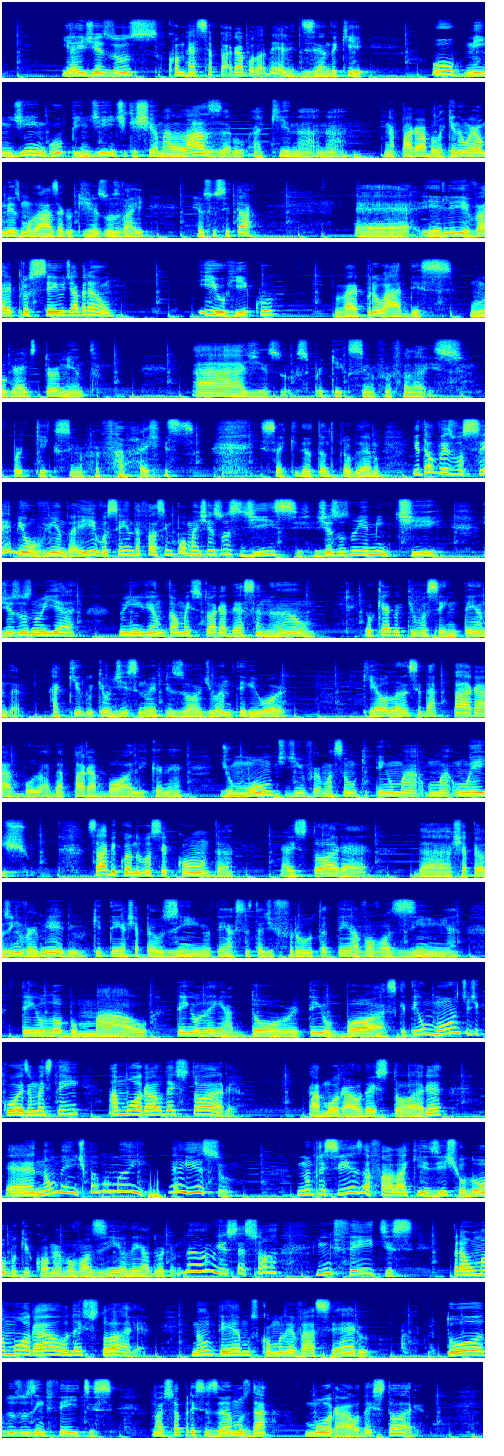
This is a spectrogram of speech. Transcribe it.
e aí Jesus começa a parábola dele, dizendo que o mendigo, o pendinte, que chama Lázaro aqui na, na, na parábola, que não é o mesmo Lázaro que Jesus vai ressuscitar, é, ele vai para o seio de Abraão. E o rico vai para o Hades, um lugar de tormento. Ah, Jesus, por que, que o Senhor foi falar isso? Por que, que o Senhor foi falar isso? Isso aqui deu tanto problema. E talvez você me ouvindo aí, você ainda fala assim, pô, mas Jesus disse, Jesus não ia mentir, Jesus não ia, não ia inventar uma história dessa, não. Eu quero que você entenda aquilo que eu disse no episódio anterior, que é o lance da parábola, da parabólica, né? De um monte de informação que tem uma, uma um eixo. Sabe quando você conta a história da Chapeuzinho Vermelho, que tem a Chapeuzinho, tem a cesta de fruta, tem a vovozinha, tem o lobo mal, tem o lenhador, tem o bosque, tem um monte de coisa, mas tem a moral da história. A moral da história é não mente para mamãe. É isso. Não precisa falar que existe o lobo que come a vovozinha, o lenhador. Não, isso é só enfeites para uma moral da história. Não temos como levar a sério todos os enfeites. Nós só precisamos da moral da história.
